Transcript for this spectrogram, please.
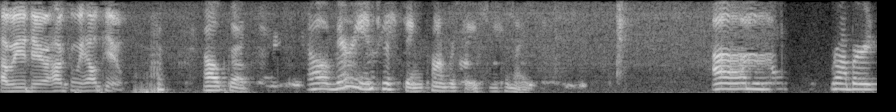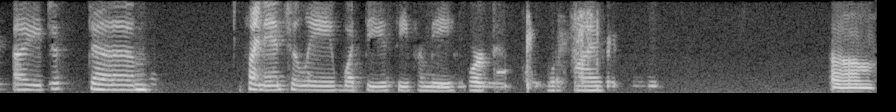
How are you, dear? How can we help you? Oh, good. Oh, very interesting conversation tonight. Um, Robert, I just um, financially, what do you see for me? Work, work wise. Um,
